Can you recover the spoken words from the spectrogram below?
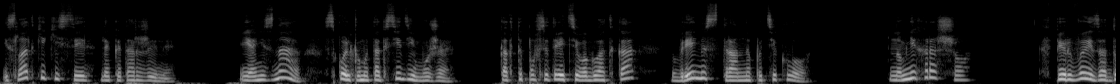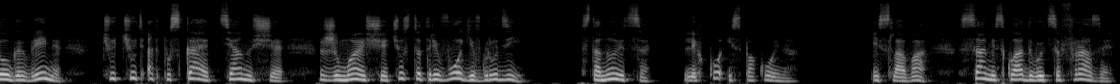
и сладкий кисель для каторжины. Я не знаю, сколько мы так сидим уже. Как-то после третьего глотка время странно потекло. Но мне хорошо. Впервые за долгое время чуть-чуть отпускает тянущее, сжимающее чувство тревоги в груди. Становится легко и спокойно. И слова сами складываются в фразы.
